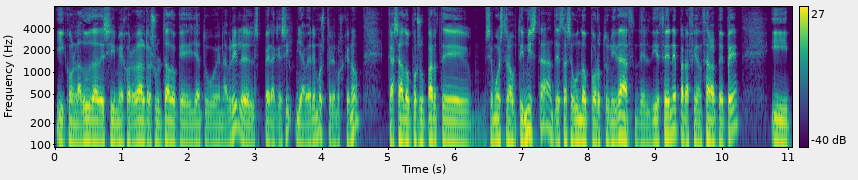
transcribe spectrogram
y con la duda de si mejorará el resultado que ya tuvo en abril. Él espera que sí, ya veremos, esperemos que no. Casado, por su parte, se muestra optimista ante esta segunda oportunidad del 10N para afianzar al PP y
